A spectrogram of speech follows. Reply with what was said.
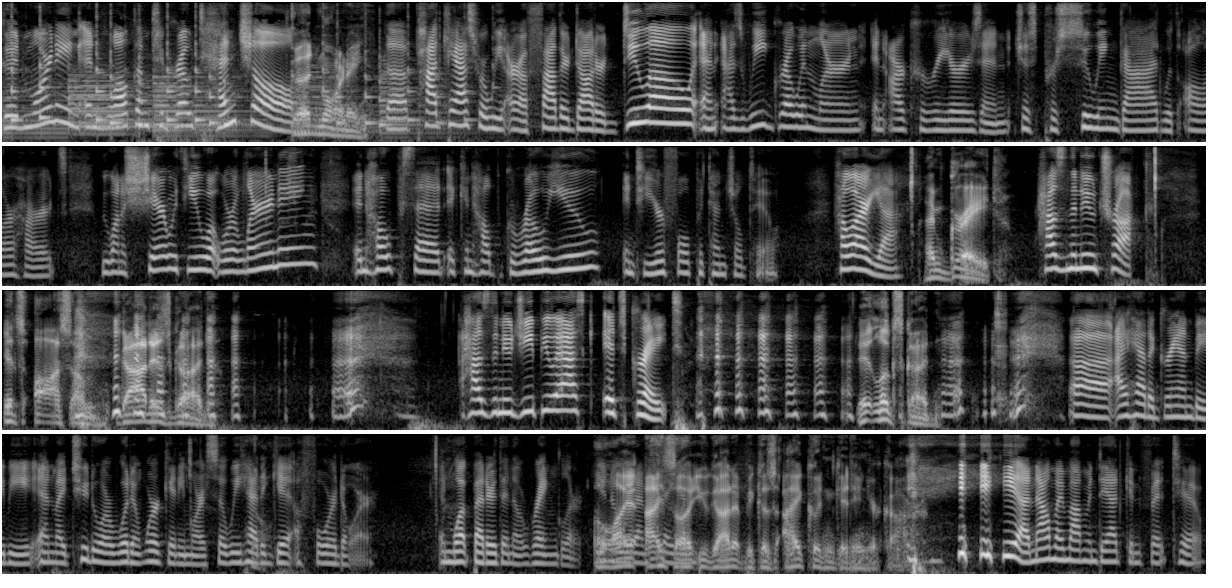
Good morning and welcome to Grow Potential, Good morning. the podcast where we are a father daughter duo. And as we grow and learn in our careers and just pursuing God with all our hearts, we want to share with you what we're learning in hopes that it can help grow you into your full potential too. How are ya? I'm great. How's the new truck? It's awesome. God is good. How's the new Jeep, you ask? It's great. It looks good. Uh, I had a grandbaby and my two door wouldn't work anymore, so we had to get a four door. And what better than a Wrangler? You Oh, know I, I thought you got it because I couldn't get in your car. yeah, now my mom and dad can fit too.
